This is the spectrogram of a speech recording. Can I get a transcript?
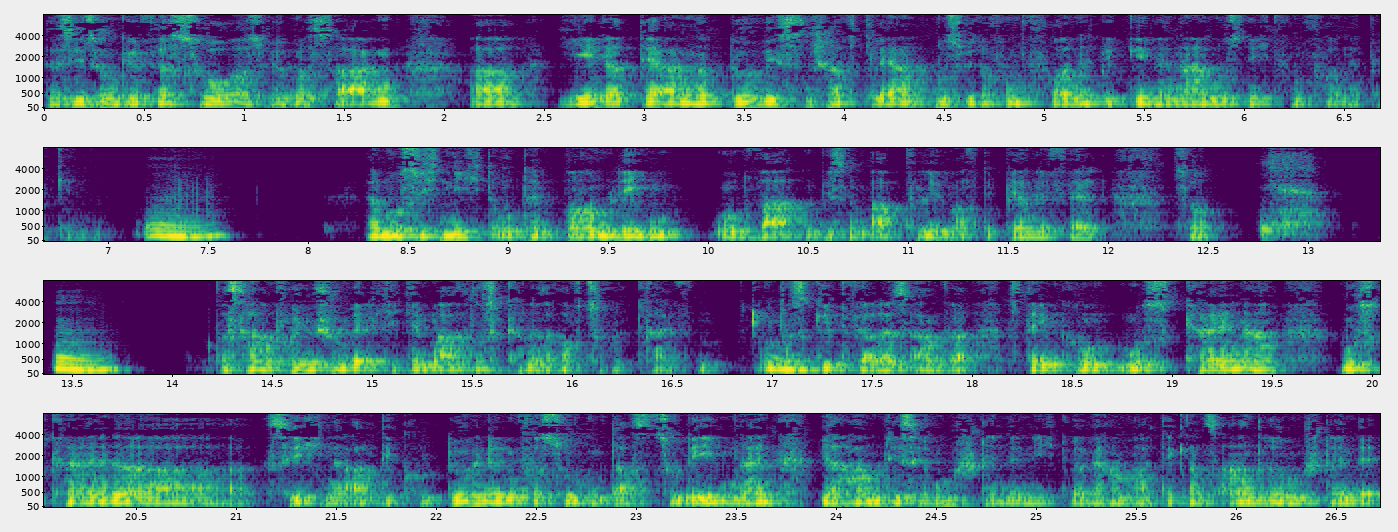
Das ist ungefähr so, als würde man sagen, äh, jeder, der Naturwissenschaft lernt, muss wieder von vorne beginnen. Nein, muss nicht von vorne beginnen. Mhm. Er muss sich nicht unter den Baum legen und warten, bis ein Apfel ihm auf die Birne fällt. So. Mhm. Das haben vorhin schon welche gemacht, also kann er darauf zurückgreifen. Und mhm. das gilt für alles andere. Das Denken muss keiner, muss keiner äh, sich eine alte Kultur nehmen und versuchen, das zu leben. Nein, wir haben diese Umstände nicht, weil wir haben heute ganz andere Umstände.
